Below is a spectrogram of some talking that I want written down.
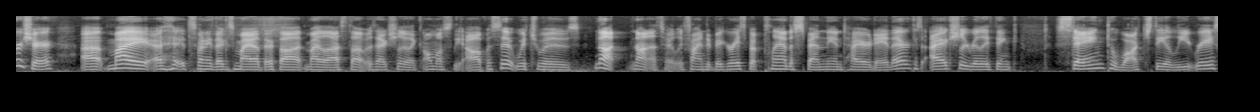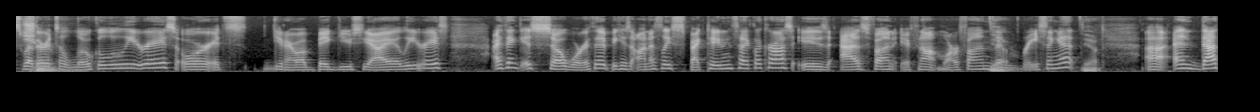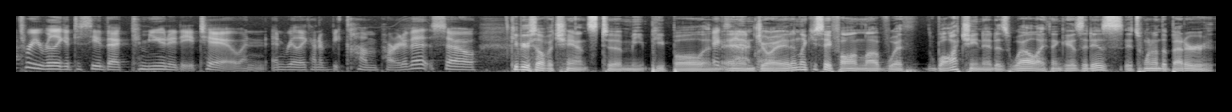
For sure. Uh, my uh, it's funny though because my other thought, my last thought was actually like almost the opposite, which was not not necessarily find a big race, but plan to spend the entire day there. Because I actually really think staying to watch the elite race, whether Sure. it's a local elite race or it's you know a big UCI elite race, I think is so worth it. Because honestly, spectating cyclocross is as fun, if not more fun, Yeah. than racing it. Yeah. Uh, and that's where you really get to see the community too and, and really kind of become part of it. So, give yourself a chance to meet people and, and enjoy it. And like you say fall in love with watching it as well i think because it is it's one of the better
